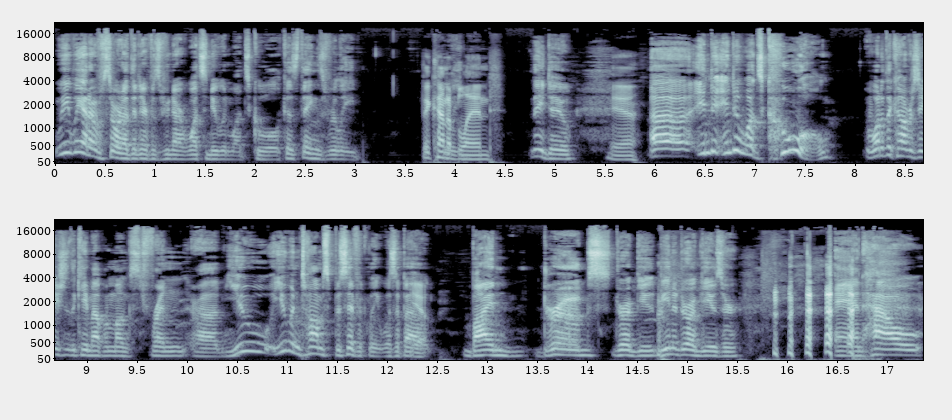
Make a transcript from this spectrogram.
we we got to sort out the difference between our what's new and what's cool because things really They kind of blend. they do. Yeah. Uh, into into what's cool. One of the conversations that came up amongst friend, uh, you you and Tom specifically was about Yep. Buying drugs, drug use, being a drug user, and how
